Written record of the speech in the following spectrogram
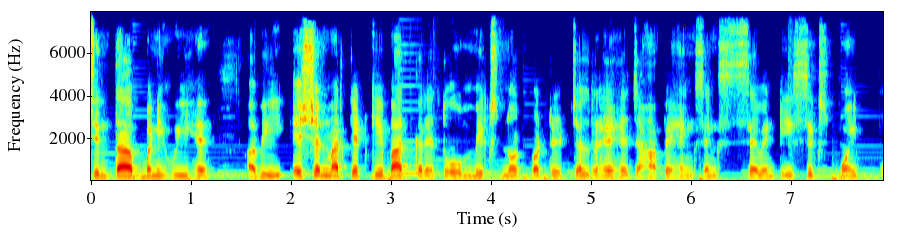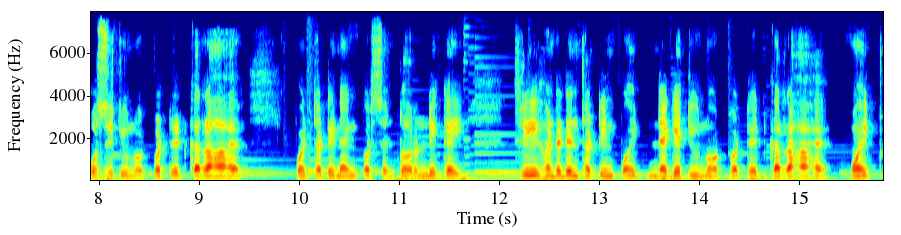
चिंता बनी हुई है। अभी एशियन मार्केट की बात करें तो मिक्स नोट पर ट्रेड चल रहे हैं, जहाँ पे Hang Seng 76 point positive note पर ट्रेड कर रहा है 0.39 परसेंट और निकई 313 पॉइंट नेगेटिव नोट पर ट्रेड कर रहा है पॉइंट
